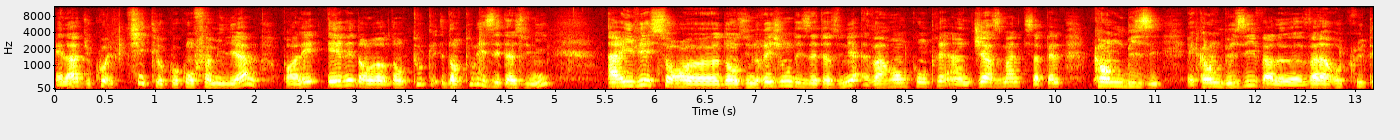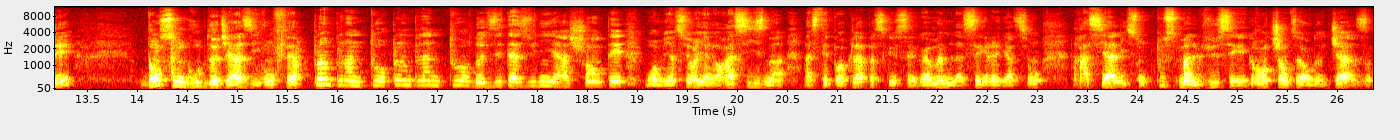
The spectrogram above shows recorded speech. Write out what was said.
Et là, du coup, elle quitte le cocon familial pour aller errer dans, dans, tous les États-Unis. Arrivée euh, dans une région des États-Unis, elle va rencontrer un jazzman qui s'appelle Count Busy. Et Count Busy va la recruter dans son groupe de jazz, ils vont faire plein plein de tours, plein plein de tours des États-Unis à chanter. Bon, bien sûr, il y a le racisme à, cette époque-là, parce que c'est quand même la ségrégation raciale. Ils sont tous mal vus, ces grands chanteurs de jazz.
